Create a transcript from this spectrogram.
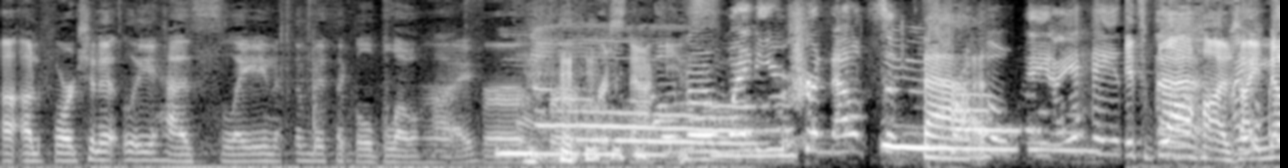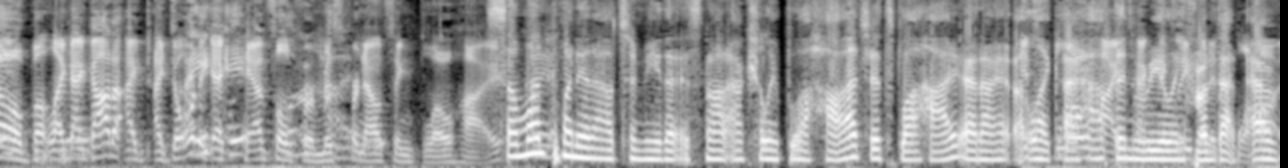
uh, unfortunately has slain the mythical Blowhigh for, for, for Snackies. No, why do you pronounce it that? way? It's. Blowhaj, I, know, but like I gotta, I, I don't want to get canceled for mispronouncing blow high. Someone I- pointed out to me that it's not actually Blahaj, it's Blahai, and I like I have been reeling from that. Uh,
